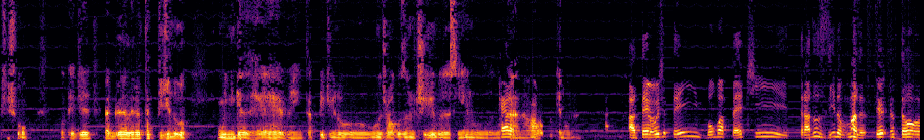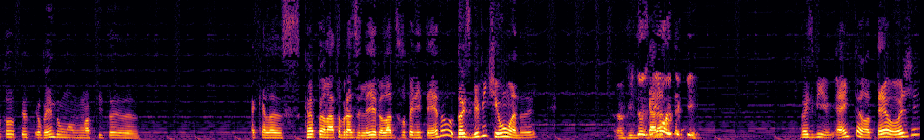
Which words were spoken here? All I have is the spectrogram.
que show. Qualquer dia a galera tá pedindo Winning Eleven, tá pedindo uns jogos antigos assim no, no Cara. canal, por que não, né? Até hoje tem Bomba Pet traduzida. Mano, eu, eu tô, eu tô eu, eu vendo uma, uma fita. Aquelas campeonato brasileiro lá do Super Nintendo 2021, mano. Eu vi 2008 aqui. 2000. É, então, até hoje.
